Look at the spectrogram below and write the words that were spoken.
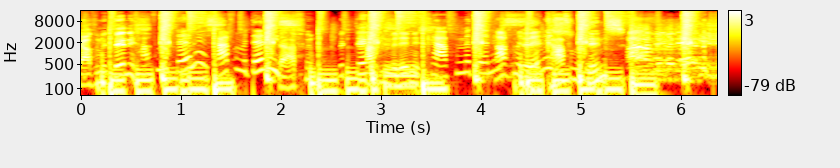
Kaffe med Dennis. Kaffe med Dennis. Kaffe med Dennis. Kaffe med Dennis. Kaffe med Dennis. Kaffe med Dennis. Kaffe med Dennis. Kaffe med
